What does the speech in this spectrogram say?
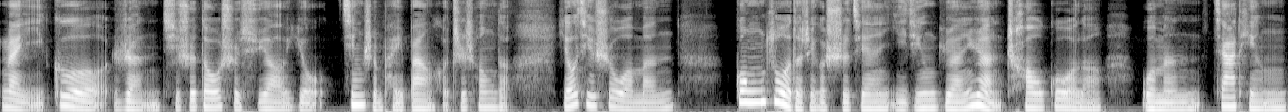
每一个人其实都是需要有精神陪伴和支撑的，尤其是我们工作的这个时间已经远远超过了我们家庭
